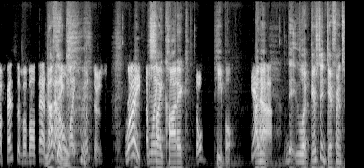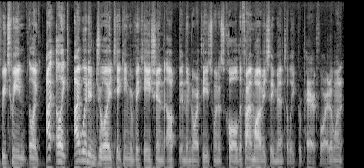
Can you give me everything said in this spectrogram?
offensive about that? Nothing. likes winters? right. I'm like psychotic people. Yeah. I mean, th- look, there's a difference between like I like I would enjoy taking a vacation up in the Northeast when it's cold if I'm obviously mentally prepared for it. I went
